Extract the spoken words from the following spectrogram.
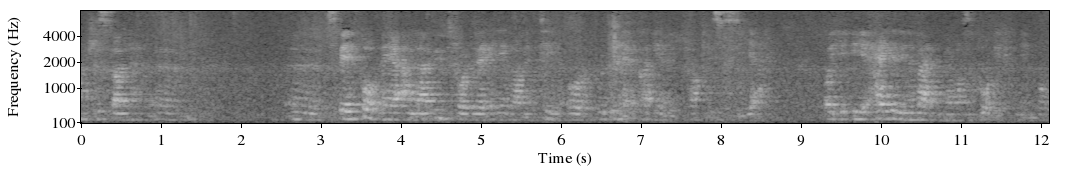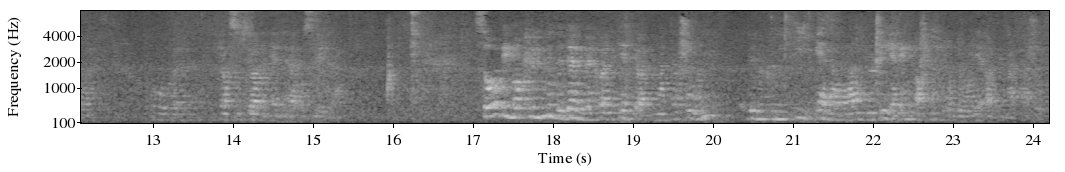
kanskje skal øh, spe på med eller utfordre elevene til å vurdere hva er det faktisk sier. Og i, i hele denne verden med masse påvirkning og, og fra sosiale medier osv. Så, så vi må kunne bedømme kvalitet i argumentasjonen. Vi må kunne gi en eller annen vurdering av god og dårlig argumentasjon.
